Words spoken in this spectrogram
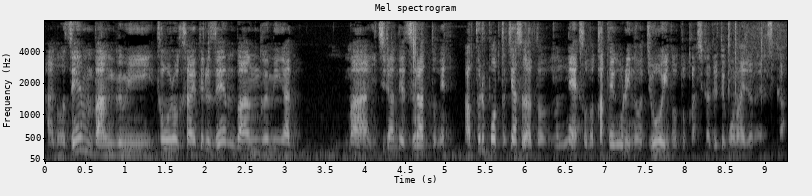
あの、全番組、登録されてる全番組が、まあ、一覧でずらっとね、Apple Podcast だとね、そのカテゴリーの上位のとかしか出てこないじゃないですか。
